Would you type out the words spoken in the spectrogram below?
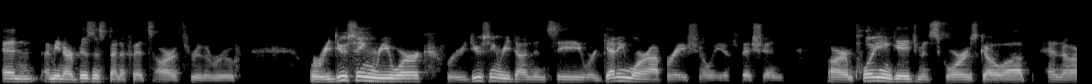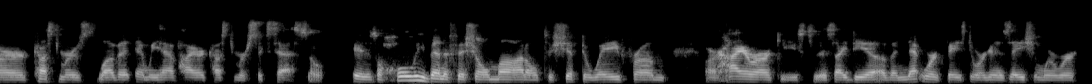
And I mean, our business benefits are through the roof. We're reducing rework, we're reducing redundancy, we're getting more operationally efficient. Our employee engagement scores go up and our customers love it and we have higher customer success. So is a wholly beneficial model to shift away from our hierarchies to this idea of a network-based organization where we're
